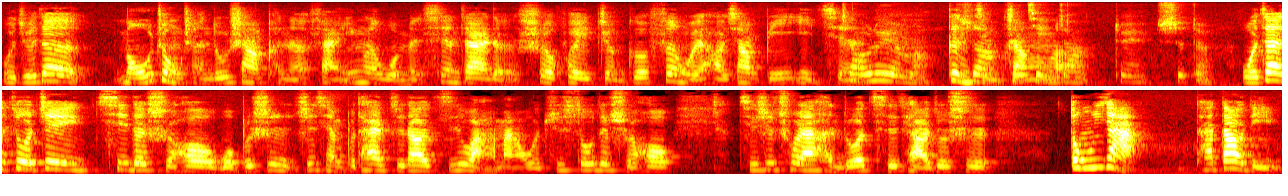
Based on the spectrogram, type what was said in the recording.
我觉得。某种程度上，可能反映了我们现在的社会整个氛围好像比以前焦虑吗？更紧张了。对，是的。我在做这一期的时候，我不是之前不太知道鸡娃嘛？我去搜的时候，其实出来很多词条，就是东亚，它到底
